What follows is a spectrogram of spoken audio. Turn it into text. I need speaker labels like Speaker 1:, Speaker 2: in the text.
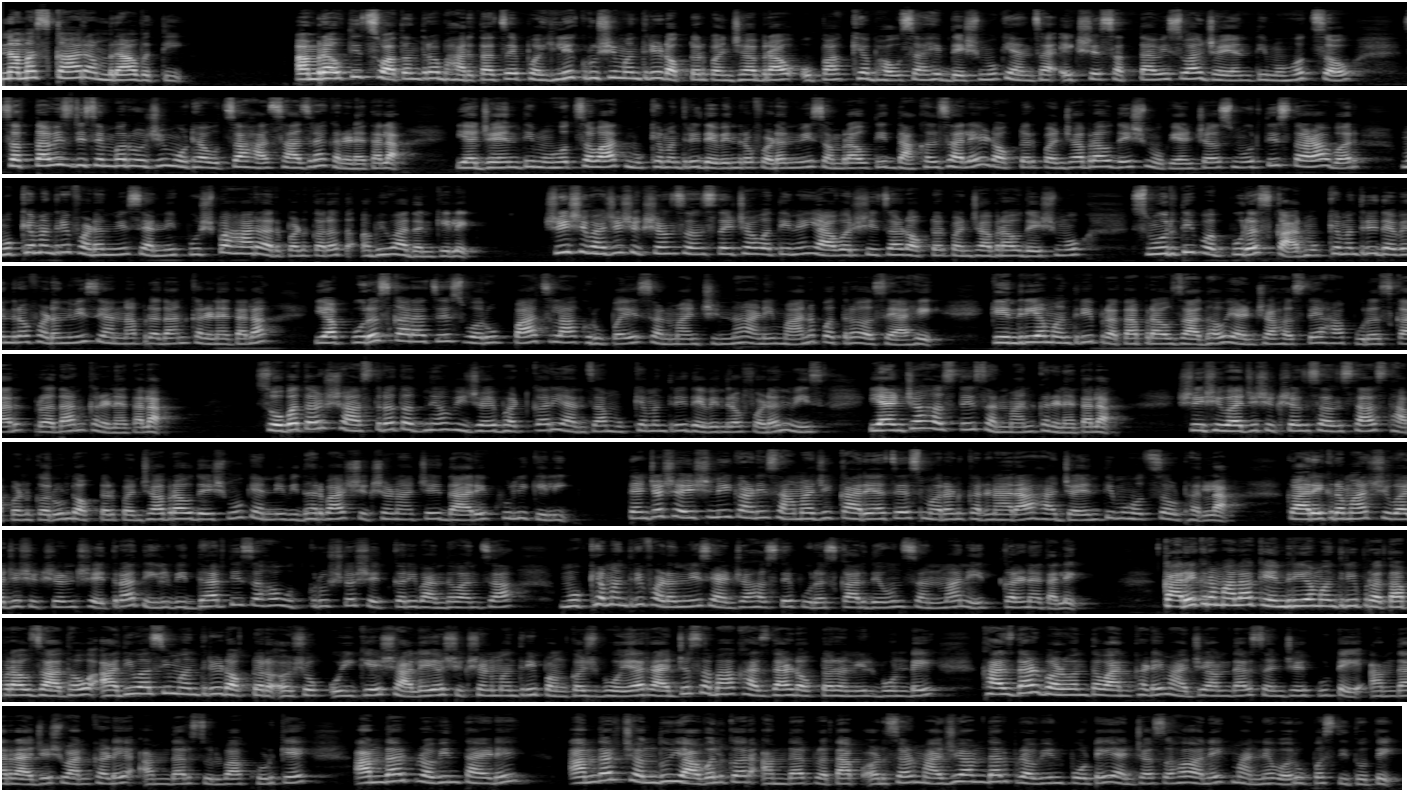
Speaker 1: नमस्कार अमरावती. अमरावतीत स्वातंत्र्य भारताचे पहिले कृषी मंत्री डॉक्टर पंजाबराव उपाख्य भाऊसाहेब देशमुख यांचा एकशे सत्तावीसवा जयंती महोत्सव सत्तावीस डिसेंबर रोजी मोठ्या उत्साहात साजरा करण्यात आला. या जयंती महोत्सवात मुख्यमंत्री देवेंद्र फडणवीस अमरावतीत दाखल झाले. डॉक्टर पंजाबराव देशमुख यांच्या स्मृतीस्थळावर मुख्यमंत्री फडणवीस यांनी पुष्पहार अर्पण करत अभिवादन केले. श्री शिवाजी शिक्षण संस्थेच्या वतीने यावर्षीचा डॉक्टर पंजाबराव देशमुख स्मृती प- पुरस्कार मुख्यमंत्री देवेंद्र फडणवीस यांना प्रदान करण्यात आला. या पुरस्काराचे स्वरूप पाच लाख रुपये सन्मानचिन्ह आणि मानपत्र असे आहे. केंद्रीय मंत्री प्रतापराव जाधव यांच्या हस्ते हा पुरस्कार प्रदान करण्यात आला. सोबतच शास्त्रतज्ञ विजय भटकर यांचा मुख्यमंत्री देवेंद्र फडणवीस यांच्या हस्ते सन्मान करण्यात आला. श्री शिवाजी शिक्षण संस्था स्थापन करून डॉक्टर पंजाबराव देशमुख यांनी विदर्भात शिक्षणाचे दारे खुली केली. त्यांच्या शैक्षणिक आणि सामाजिक कार्याचे स्मरण करणारा हा जयंती महोत्सव ठरला. कार्यक्रमात शिवाजी शिक्षण क्षेत्रातील विद्यार्थीसह उत्कृष्ट शेतकरी बांधवांचा मुख्यमंत्री फडणवीस यांच्या हस्ते पुरस्कार देऊन सन्मानित करण्यात आले. कार्यक्रमाला केंद्रीय मंत्री प्रतापराव जाधव आदिवासी मंत्री डॉक्टर अशोक उईके शालेय शिक्षण मंत्री पंकज भोयर राज्यसभा खासदार डॉक्टर अनिल बोंडे खासदार बळवंत वानखडे माजी आमदार संजय कुटे आमदार राजेश वानखडे आमदार सुलभा खोडके आमदार प्रवीण तायडे आमदार चंदू यावलकर आमदार प्रताप अडसण माजी आमदार प्रवीण पोटे यांच्यासह अनेक मान्यवर उपस्थित होते.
